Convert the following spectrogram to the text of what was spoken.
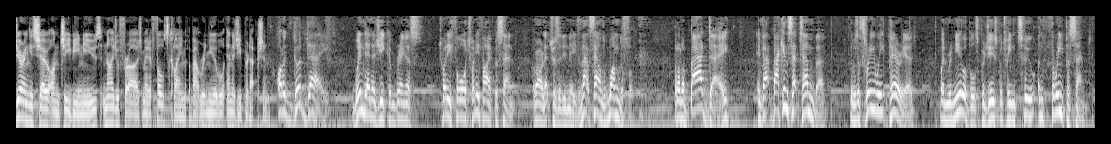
During his show on GB News, Nigel Farage made a false claim about renewable energy production. On a good day, wind energy can bring us 24, 25% of our electricity needs, and that sounds wonderful. But on a bad day, in fact, back in September, there was a three week period when renewables produced between 2 and 3%.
